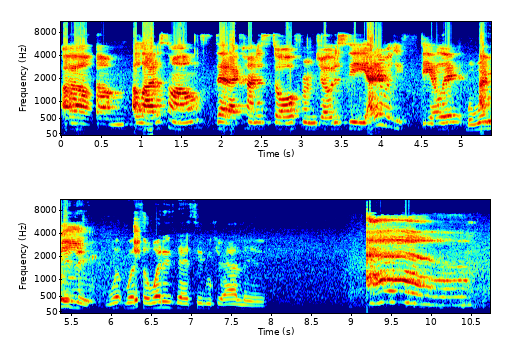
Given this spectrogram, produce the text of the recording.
um, a lot of songs that I kind of stole from Jodeci. I didn't really steal it. But what I is mean, it? What, what, so what is that signature ad lib? Oh,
